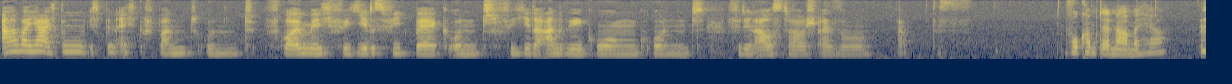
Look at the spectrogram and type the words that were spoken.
aber ja, ich bin, ich bin echt gespannt und freue mich für jedes Feedback und für jede Anregung und für den Austausch. Also, ja, das. Wo kommt der Name her?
